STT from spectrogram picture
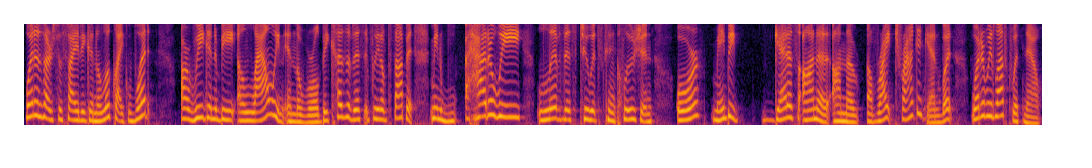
What is our society going to look like? What are we going to be allowing in the world because of this if we don't stop it? I mean, how do we live this to its conclusion or maybe get us on a on the a right track again? What what are we left with now?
